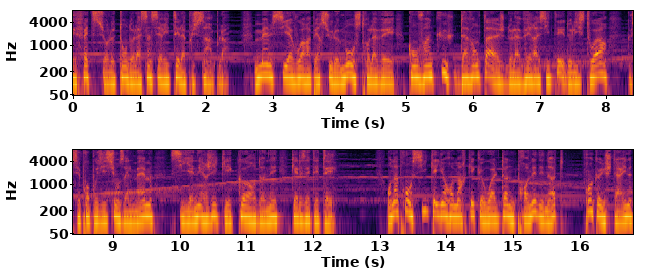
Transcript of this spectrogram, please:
et faite sur le ton de la sincérité la plus simple. Même si avoir aperçu le monstre l'avait convaincu davantage de la véracité de l'histoire que ses propositions elles-mêmes, si énergiques et coordonnées qu'elles aient été. On apprend aussi qu'ayant remarqué que Walton prenait des notes, Frankenstein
